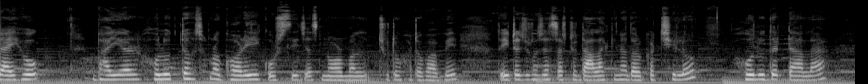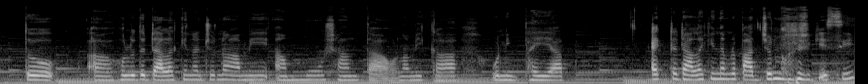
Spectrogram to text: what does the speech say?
যাই হোক ভাইয়ার হলুদটা হচ্ছে আমরা ঘরেই করছি জাস্ট নর্মাল ছোটোখাটোভাবে তো এটার জন্য জাস্ট একটা ডালা কেনা দরকার ছিল, হলুদের ডালা। তো হলুদের ডালা কেনার জন্য আমি, আম্মু, শান্তা, অনামিকা, অনিক ভাইয়া, একটা ডালা কিনতে আমরা পাঁচজন মানুষ গেছি।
